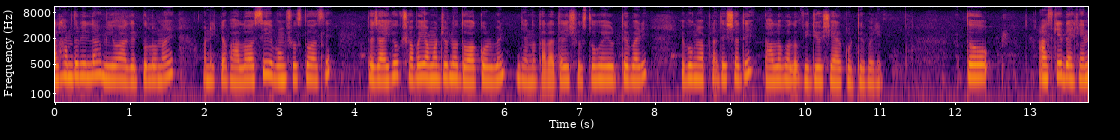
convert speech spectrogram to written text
আলহামদুলিল্লাহ, আমিও আগের তুলনায় অনেকটা ভালো আছি এবং সুস্থ আছি। তো যাই হোক, সবাই আমার জন্য দোয়া করবেন যেন তাড়াতাড়ি সুস্থ হয়ে উঠতে পারি এবং আপনাদের সাথে ভালো ভালো ভিডিও শেয়ার করতে পারি। তো আজকে দেখেন,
